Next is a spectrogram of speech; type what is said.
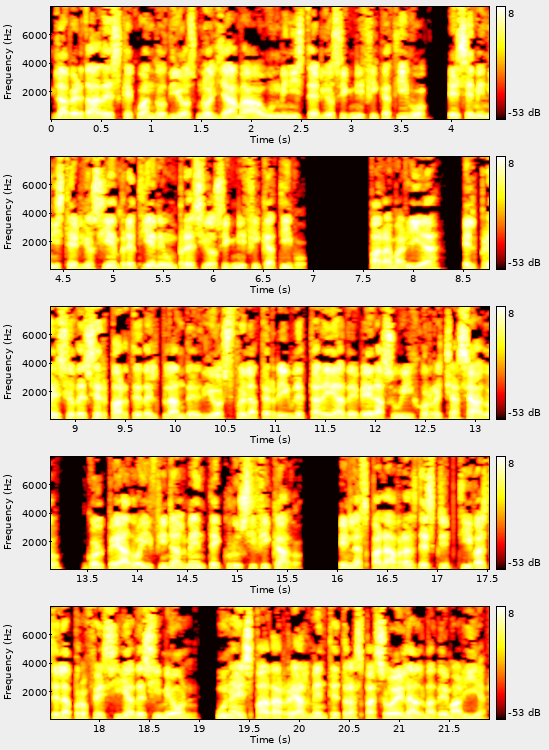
La verdad es que cuando Dios nos llama a un ministerio significativo, ese ministerio siempre tiene un precio significativo. Para María, el precio de ser parte del plan de Dios fue la terrible tarea de ver a su hijo rechazado, golpeado y finalmente crucificado. En las palabras descriptivas de la profecía de Simeón, una espada realmente traspasó el alma de María.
